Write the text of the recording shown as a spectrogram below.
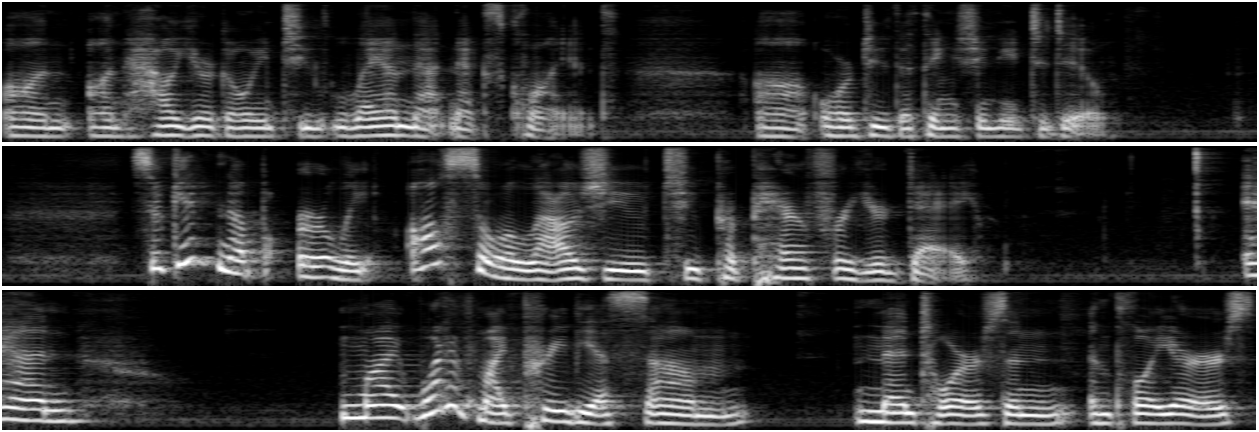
on, on how you're going to land that next client uh, or do the things you need to do. So, getting up early also allows you to prepare for your day. And my one of my previous um, mentors and employers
